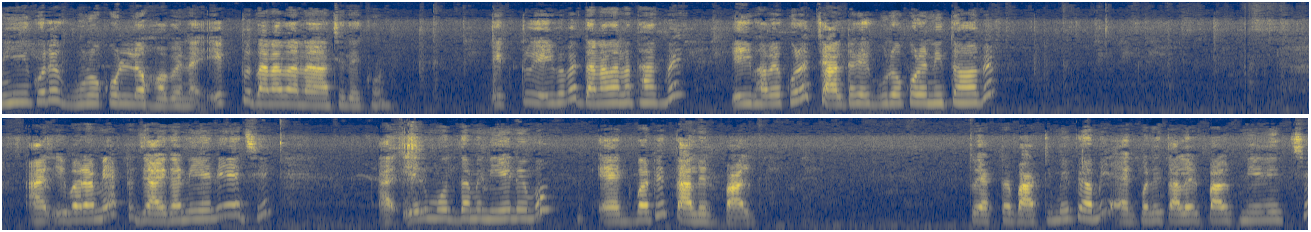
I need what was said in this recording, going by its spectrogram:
মিহি করে গুঁড়ো করলে হবে না। একটু দানা দানা আছে দেখুন। একটু এইভাবে দানা দানা থাকবে, এইভাবে করে চালটাকে গুঁড়ো করে নিতে হবে। আর এবার আমি একটা জায়গা নিয়ে নিয়েছি, আর এর মধ্যে আমি নিয়ে নেব এক বাটি তালের পাল্প। তো একটা বাটি মেপে আমি একবারে তালের পাল্প নিয়ে নিচ্ছি।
